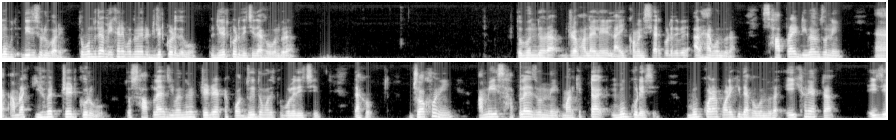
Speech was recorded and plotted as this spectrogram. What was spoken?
মুভ দিতে শুরু করে। তো বন্ধুরা, আমি এখানে প্রথমে একটু ডিলিট করে দেবো। ডিলিট করে দিচ্ছি, দেখো বন্ধুরা। তো বন্ধুরা, ভিডিওটা ভালো লাগলে লাইক কমেন্ট শেয়ার করে দেবে। আর হ্যাঁ বন্ধুরা সাপ্লাই ডিমান্ড জোনে আমরা কীভাবে ট্রেড করব? তো সাপ্লাই ডিমান্ড জোনে ট্রেডের একটা পদ্ধতি তোমাদেরকে বলে দিচ্ছি। দেখো, যখনই আমি এই সাপ্লাই জোনে মার্কেটটা মুভ করেছি মুভ করার পরে কি দেখো বন্ধুরা, এইখানে একটা, এই যে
